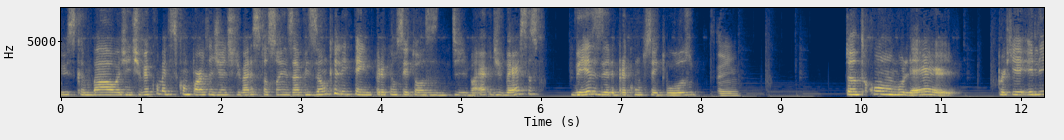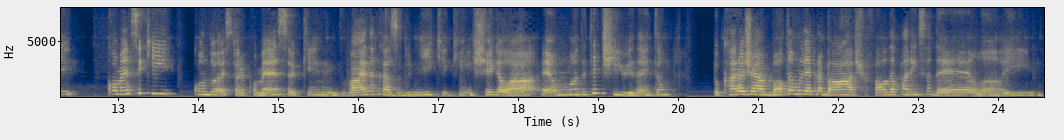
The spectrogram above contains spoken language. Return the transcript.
o escambau. A gente vê como ele se comporta diante de várias situações, a visão que ele tem preconceituosa de diversas vezes ele é preconceituoso. Sim. Tanto com a mulher, porque ele começa que quando a história começa, quem vai na casa do Nick, quem chega lá é uma detetive, né? Então, o cara já bota a mulher para baixo, fala da aparência dela e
